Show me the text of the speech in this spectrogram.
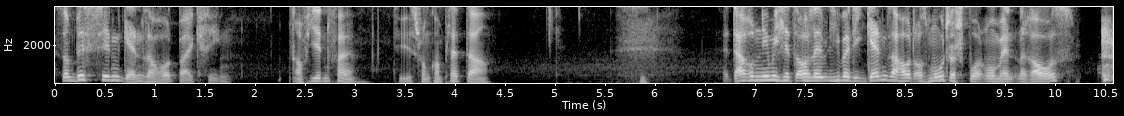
so ein bisschen Gänsehaut beikriegen. Auf jeden Fall. Die ist schon komplett da. Darum nehme ich jetzt auch lieber die Gänsehaut aus Motorsportmomenten raus.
